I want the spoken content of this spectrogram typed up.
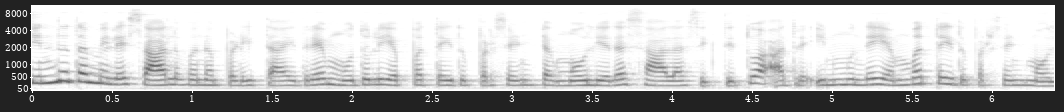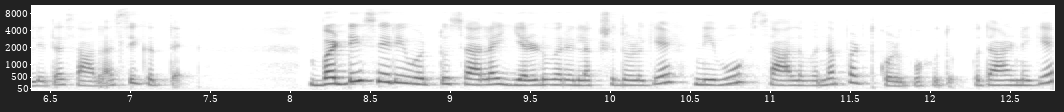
ಚಿನ್ನದ ಮೇಲೆ ಸಾಲವನ್ನು ಪಡಿತಾ ಇದ್ದರೆ ಮೊದಲು ಎಪ್ಪತ್ತೈದು ಪರ್ಸೆಂಟ್ ಮೌಲ್ಯದ ಸಾಲ ಸಿಗ್ತಿತ್ತು, ಆದರೆ ಇನ್ನು ಮುಂದೆ ಎಂಬತ್ತೈದು ಪರ್ಸೆಂಟ್ ಮೌಲ್ಯದ ಸಾಲ ಸಿಗುತ್ತೆ. ಬಡ್ಡಿ ಸೇರಿ ಒಟ್ಟು ಸಾಲ ಎರಡೂವರೆ ಲಕ್ಷದೊಳಗೆ ನೀವು ಸಾಲವನ್ನು ಪಡೆದುಕೊಳ್ಬಹುದು ಉದಾಹರಣೆಗೆ,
